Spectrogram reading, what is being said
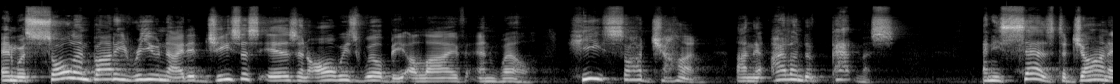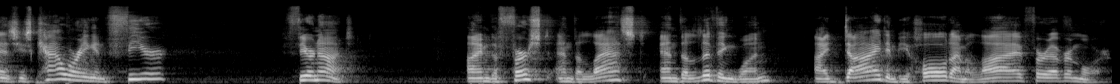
And with soul and body reunited, Jesus is and always will be alive and well. He saw John on the island of Patmos. And he says to John as he's cowering in fear, Fear not. I am the first and the last and the living one. I died, and behold, I'm alive forevermore.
